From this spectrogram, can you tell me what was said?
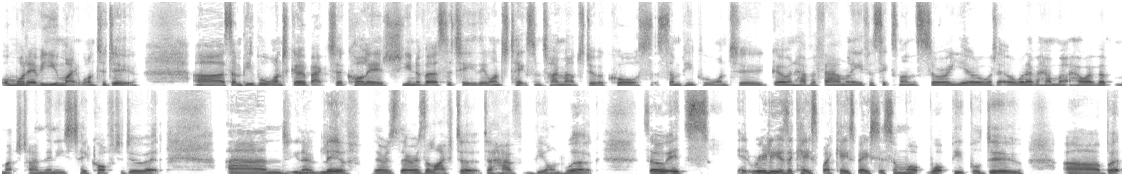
on whatever you might want to do. Uh, some people want to go back to college, university, they want to take some time out to do a course. Some people want to go and have a family for six months or a year or whatever, or whatever how much, however much time they need to take off to do it. And, you know, live. There is, there is a life to, to have beyond work. So it's, it really is a case by case basis and what, what people do. Uh, but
